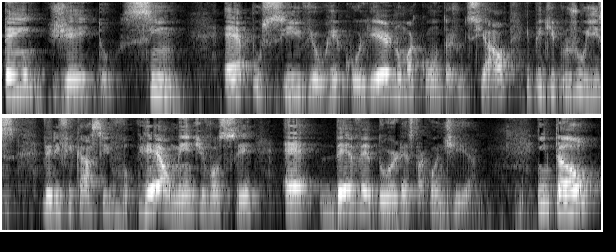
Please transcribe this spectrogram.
tem jeito sim. É possível recolher numa conta judicial e pedir para o juiz verificar se realmente você é devedor desta quantia. Então,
